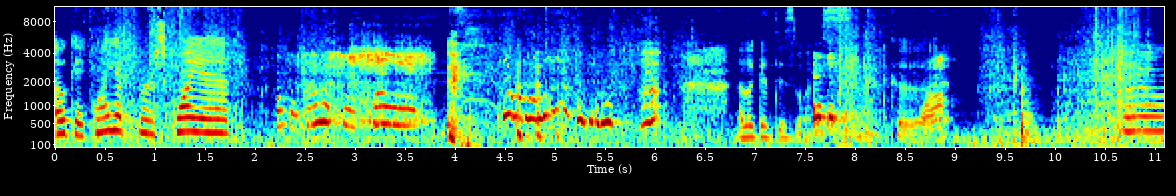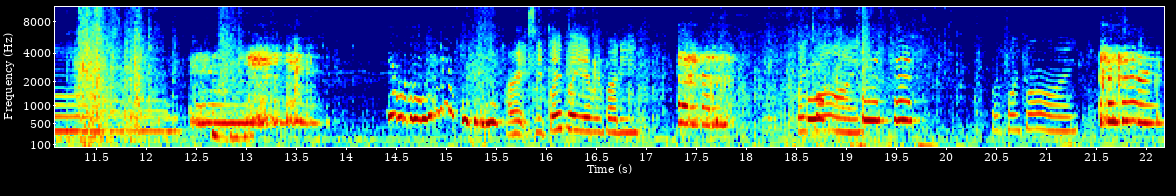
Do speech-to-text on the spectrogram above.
Okay, quiet first. Quiet. look at this one. Oh. Good. Alright, say bye-bye everybody. Bye-bye. Bye-bye-bye.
